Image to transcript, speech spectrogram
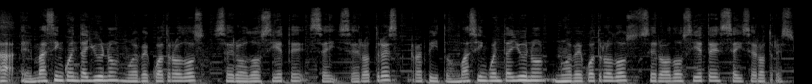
Ah, el más 51 942 027 603. Repito, más 51 942 027 603.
